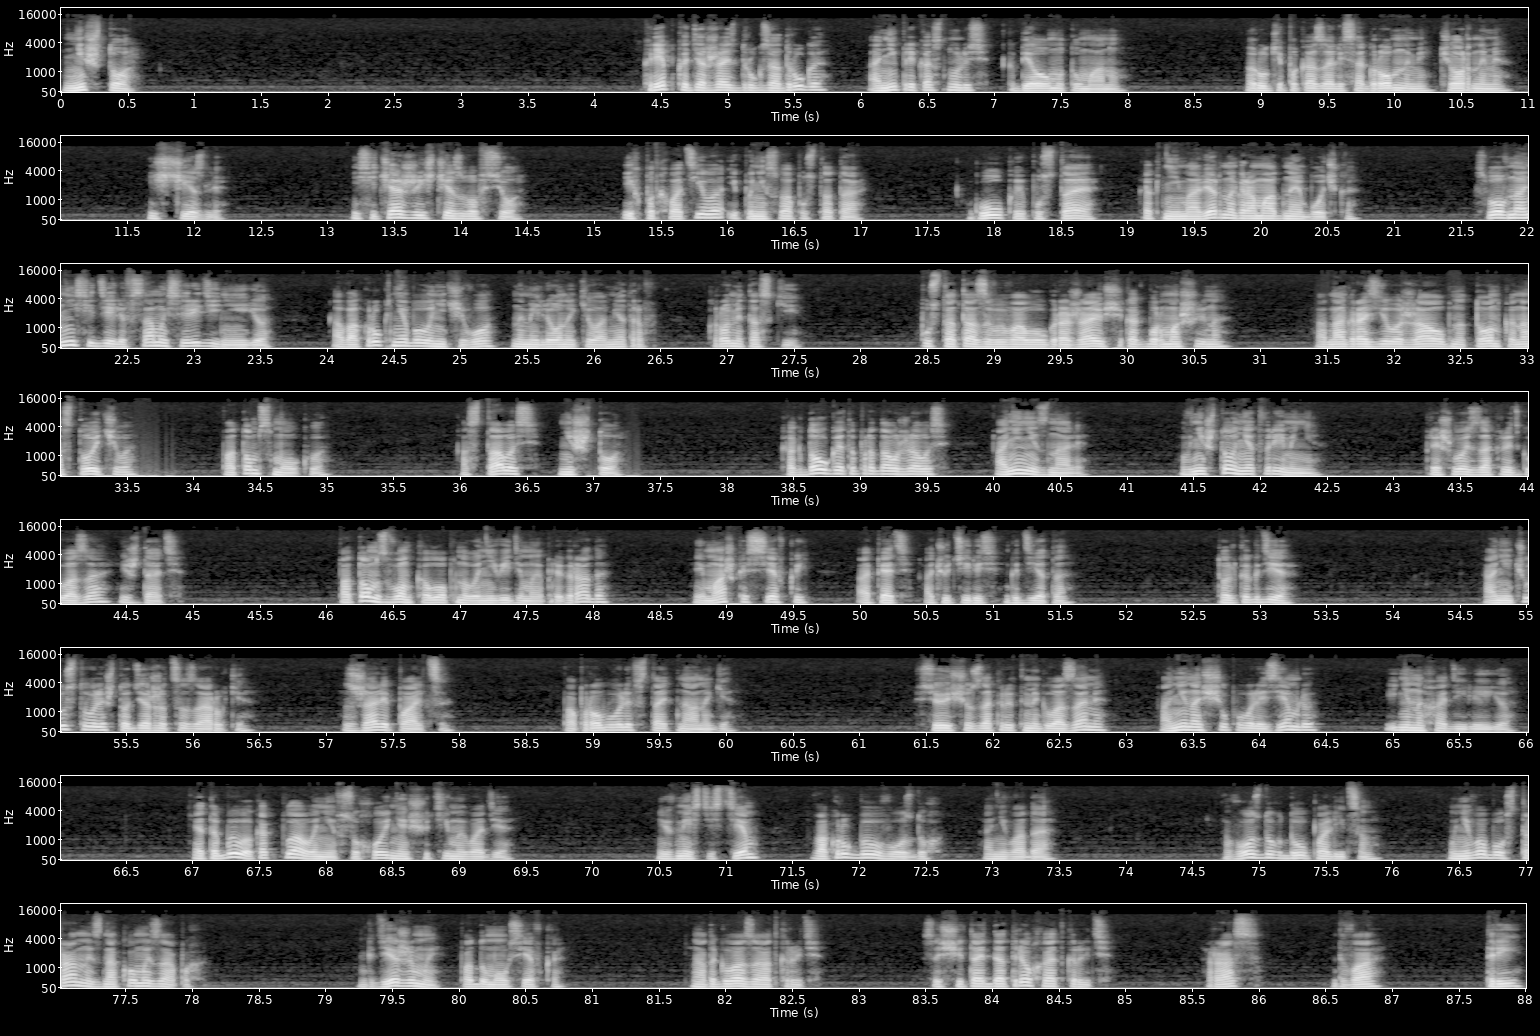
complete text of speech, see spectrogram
Ничто. Крепко держась друг за друга, они прикоснулись к белому туману. Руки показались огромными, черными. Исчезли. И сейчас же исчезло все. Их подхватила и понесла пустота. Гулкая, пустая, как неимоверно громадная бочка. Словно они сидели в самой середине ее, а вокруг не было ничего на миллионы километров, кроме тоски. Пустота завывала угрожающе, как бормашина. Она грозила жалобно, тонко, настойчиво, потом смолкла. Осталось ничто. Как долго это продолжалось, они не знали. В ничто нет времени. Пришлось закрыть глаза и ждать. Потом звонко лопнула невидимая преграда, и Машка с Севкой опять очутились где-то. Только где? Они чувствовали, что держатся за руки. Сжали пальцы. Попробовали встать на ноги. Все еще с закрытыми глазами они нащупывали землю и не находили ее. Это было как плавание в сухой неощутимой воде. И вместе с тем вокруг был воздух, а не вода. Воздух дул по лицам. У него был странный знакомый запах. «Где же мы?» — подумал Севка. «Надо глаза открыть. Сосчитать до трех и открыть. Раз, два, три...»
